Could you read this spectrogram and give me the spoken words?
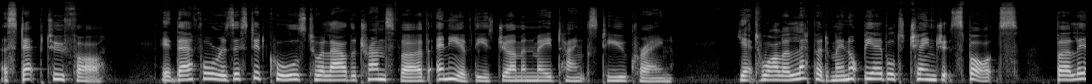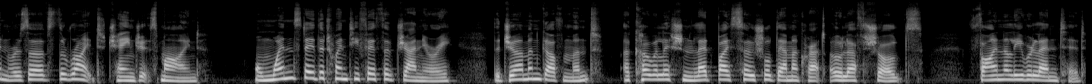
a step too far. It therefore resisted calls to allow the transfer of any of these German made tanks to Ukraine. Yet while a Leopard may not be able to change its spots, Berlin reserves the right to change its mind. On Wednesday, the 25th of January, the German government, a coalition led by Social Democrat Olaf Scholz, finally relented,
